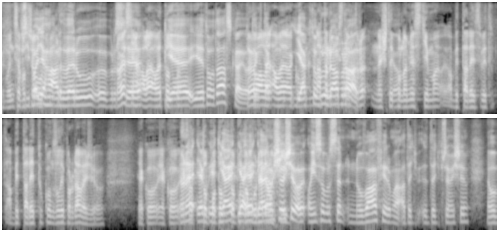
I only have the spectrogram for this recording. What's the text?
v Oni se případě potřebují... hardwareu eh, prostě no jasně, ale, ale to, je, je to otázka, jo? To jo, tak, ale, tak ale jako jak to budou dál prodat? Ty jo? podle mě s tím, aby tady, aby tady tu konzoli prodali, že jo? Jako, jako, no ne, jako to, jak, potom, já, to potom já, bude já, další... Ještě, oni jsou prostě nová firma a teď, teď přemýšlím, nebo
